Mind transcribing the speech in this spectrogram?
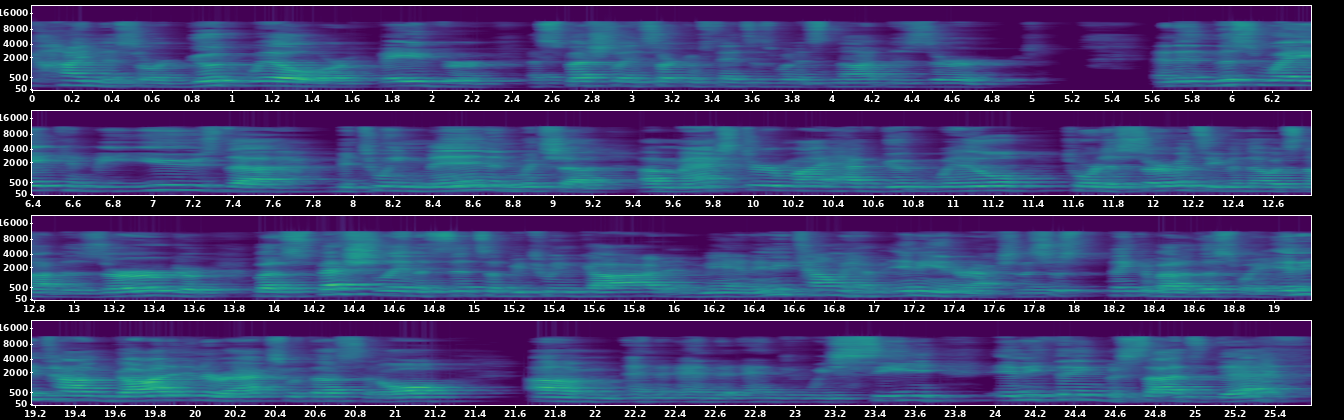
kindness or a goodwill or a favor, especially in circumstances when it's not deserved. And in this way, it can be used uh, between men, in which a, a master might have goodwill toward his servants, even though it's not deserved, or but especially in the sense of between God and man. Anytime we have any interaction, let's just think about it this way: anytime God interacts with us at all, um, and, and, and we see anything besides death,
